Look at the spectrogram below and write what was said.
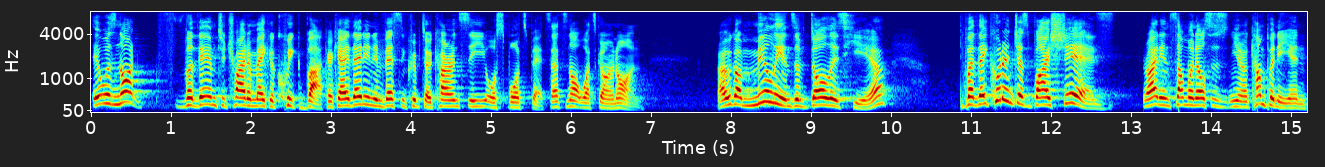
it was not for them to try to make a quick buck, okay? They didn't invest in cryptocurrency or sports bets. That's not what's going on. Right, we've got millions of dollars here, but they couldn't just buy shares, right, in someone else's you know, company. And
